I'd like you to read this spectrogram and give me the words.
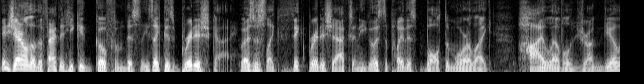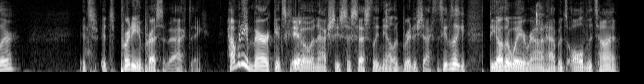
in general though. The fact that he could go from this, he's like this British guy who has this like thick British accent. He goes to play this Baltimore like high level drug dealer. It's it's pretty impressive acting. How many Americans could Yeah. go and actually successfully nail a British accent? It seems like the other way around happens all the time.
